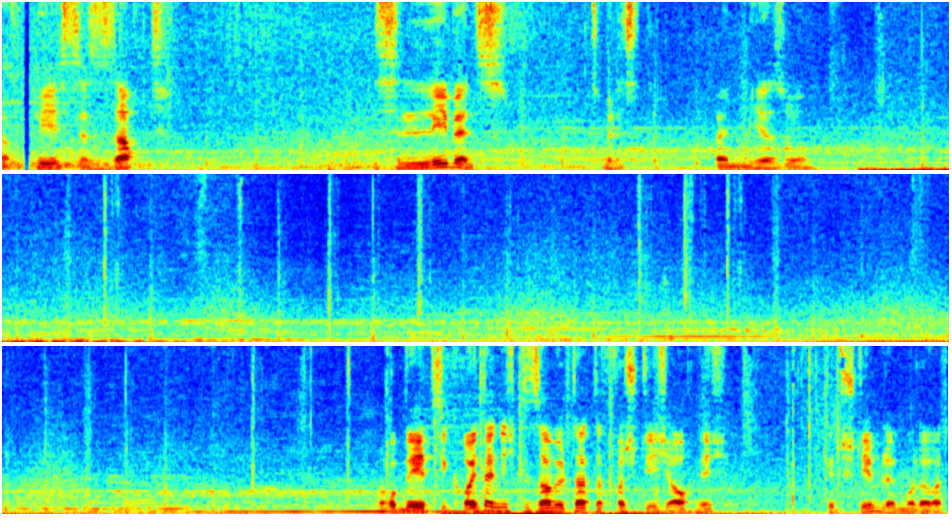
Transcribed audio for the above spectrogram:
Kaffee ist der Saft des Lebens. Zumindest bei mir so. Warum der jetzt die Kräuter nicht gesammelt hat, das verstehe ich auch nicht. Jetzt stehen bleiben oder was?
